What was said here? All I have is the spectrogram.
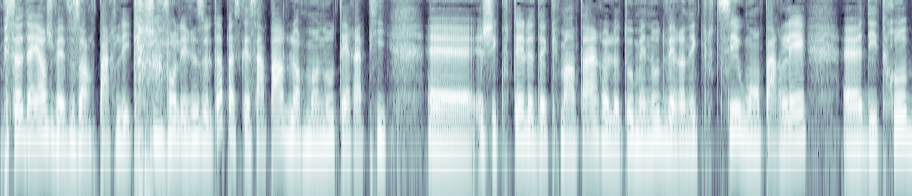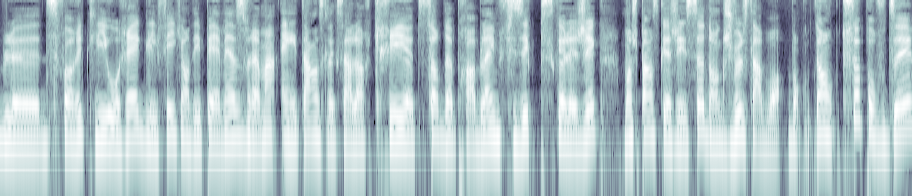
Puis ça, d'ailleurs, je vais vous en reparler quand je vais avoir les résultats parce que ça parle de l'hormonothérapie. Euh, J'écoutais le documentaire L'automéno de Véronique Cloutier où on parlait euh, des troubles dysphoriques liés aux règles, les filles qui ont des PMS vraiment intenses, là, que ça leur crée euh, toutes sortes de problèmes physiques, psychologiques. Moi, je pense que j'ai ça, donc je veux le savoir. Bon, donc tout ça pour vous dire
